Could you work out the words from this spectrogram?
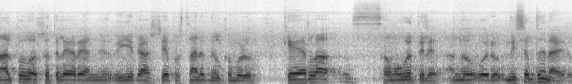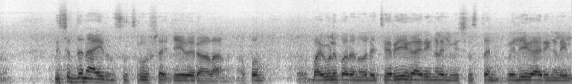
നാൽപ്പത് വർഷത്തിലേറെ അങ്ങ് ഈ രാഷ്ട്രീയ പ്രസ്ഥാനത്ത് നിൽക്കുമ്പോഴും കേരള സമൂഹത്തിൽ അങ്ങ് ഒരു നിശബ്ദനായിരുന്നു. നിശബ്ദനായിരുന്നു ശുശ്രൂഷ ചെയ്ത ഒരാളാണ്. അപ്പം ബൈബിളിൽ പറയുന്ന പോലെ ചെറിയ കാര്യങ്ങളിൽ വിശ്വസ്തൻ വലിയ കാര്യങ്ങളിൽ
